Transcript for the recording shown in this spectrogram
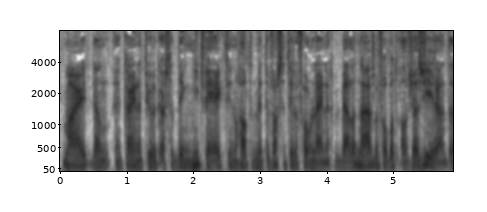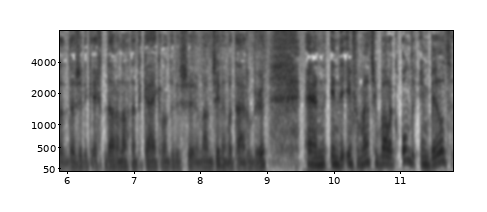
Maar dan eh, kan je natuurlijk, als dat ding niet werkt... nog altijd met de vaste telefoonlijnen bellen naar bijvoorbeeld Al Jazeera. Daar, daar zit ik echt dag en nacht naar te kijken, want het is waanzinnig wat daar gebeurt. En in de informatiebalk onder in beeld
